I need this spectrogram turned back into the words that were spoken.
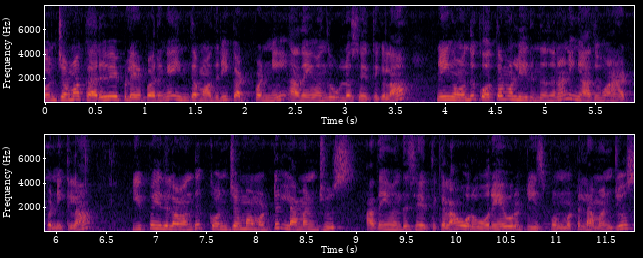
கொஞ்சமாக கருவேப்பிலையை பாருங்கள் இந்த மாதிரி கட் பண்ணி அதையும் வந்து உள்ளே சேர்த்துக்கலாம். நீங்கள் வந்து கொத்தமல்லி இருந்ததுன்னா நீங்கள் அதுவும் ஆட் பண்ணிக்கலாம். இப்போ இதில் வந்து கொஞ்சமாக மட்டும் லெமன் ஜூஸ் அதையும் வந்து சேர்த்துக்கலாம். ஒரு ஒரே ஒரு டீஸ்பூன் மட்டும் லெமன் ஜூஸ்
